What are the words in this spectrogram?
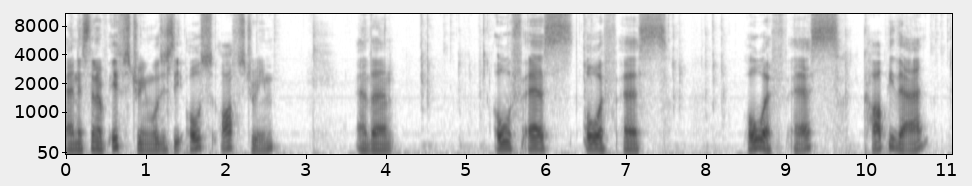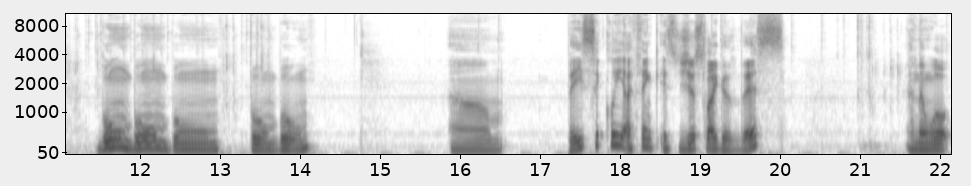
and instead of if stream we'll just do off stream and then ofs ofs OFS, copy that, boom, boom, boom, boom, boom. Um, basically, I think it's just like this. And then we'll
